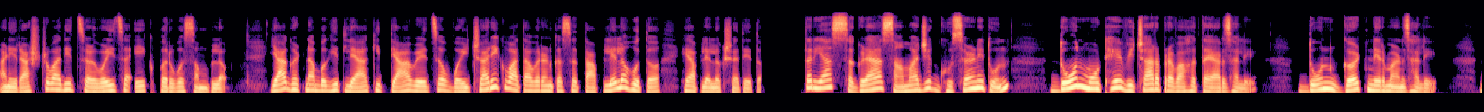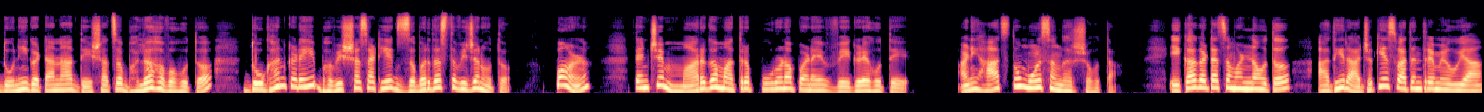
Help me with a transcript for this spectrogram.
आणि राष्ट्रवादी चळवळीचं एक पर्व संपलं. या घटना बघितल्या की त्यावेळचं वैचारिक वातावरण कसं तापलेलं होतं हे आपल्या लक्षात येतं. तर या सगळ्या सामाजिक घुसळणीतून दोन मोठे विचारप्रवाह तयार झाले. दोन गट निर्माण झाले. दोन्ही गटांना देशाचं भलं हवं होतं. दोघांकडेही भविष्यासाठी एक जबरदस्त विजन होतं. पण त्यांचे मार्ग मात्र पूर्णपणे वेगळे होते. आणि हाच तो मूळ संघर्ष होता. एका गटाचं म्हणणं होतं आधी राजकीय स्वातंत्र्य मिळवूया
